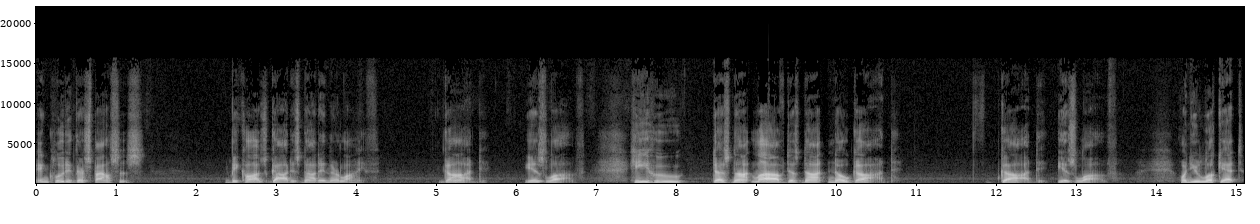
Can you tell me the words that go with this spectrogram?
including their spouses? Because God is not in their life. God is love. He who does not love does not know God. God is love. When you look at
